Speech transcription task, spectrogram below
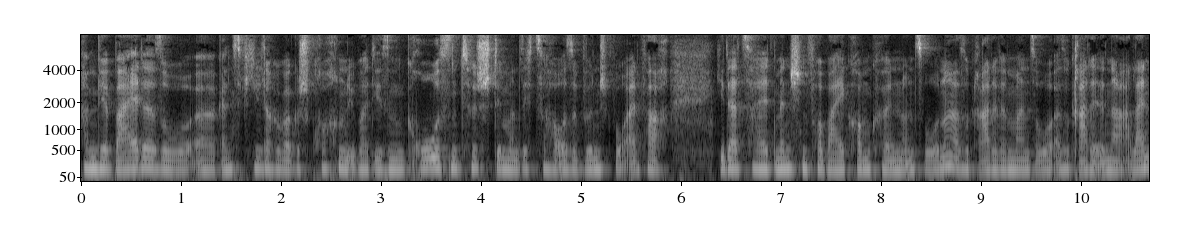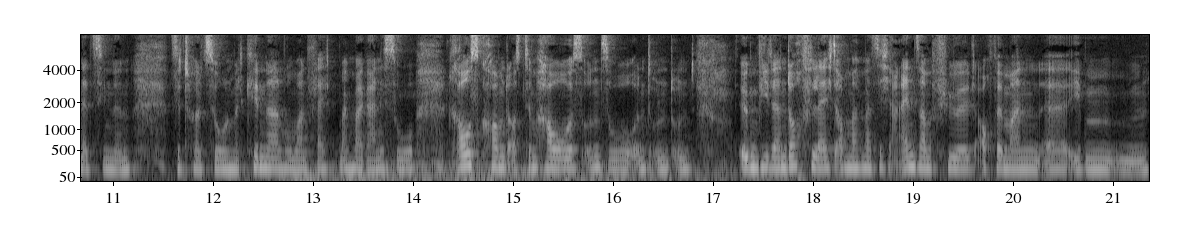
haben wir beide so äh, ganz viel darüber gesprochen, über diesen großen Tisch, den man sich zu Hause wünscht, wo einfach jederzeit Menschen vorbeikommen können und so. Ne? Also gerade wenn man so, also gerade in einer alleinerziehenden Situation mit Kindern, wo man vielleicht manchmal gar nicht so rauskommt aus dem Haus und so und, und, und irgendwie dann doch vielleicht auch manchmal sich einsam fühlt, auch wenn man äh, eben mm,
